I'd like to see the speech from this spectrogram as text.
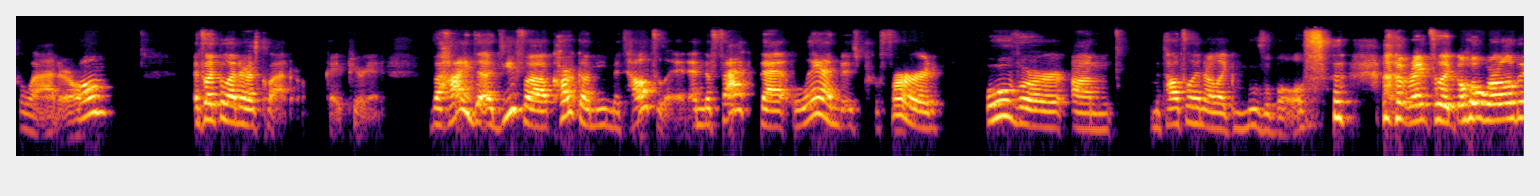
collateral. It's like the lender has collateral. Okay, period. V'haida adifa karka mi metaltalin. And the fact that land is preferred over um, metaltalin are like movables, right? So like the whole world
